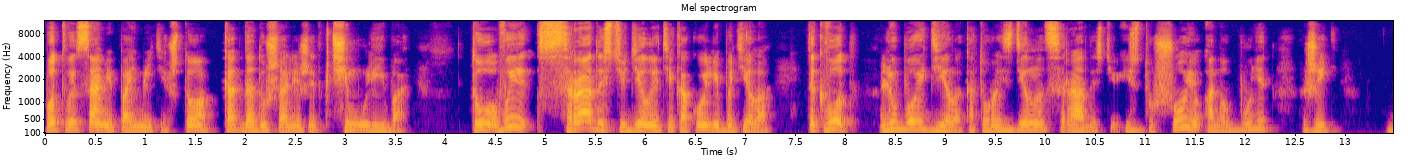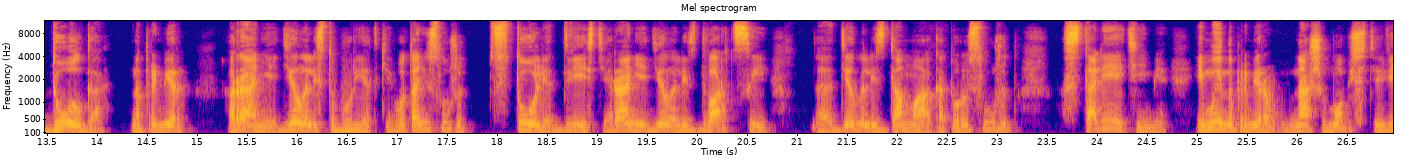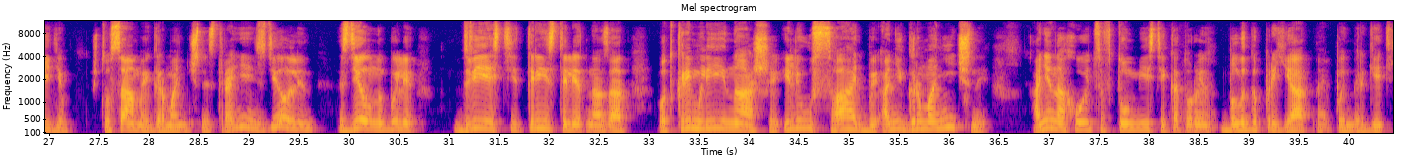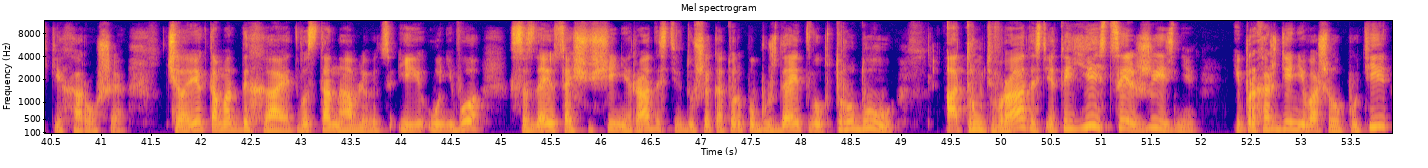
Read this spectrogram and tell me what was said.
Вот вы сами поймите, что когда душа лежит к чему-либо, то вы с радостью делаете какое-либо дело. Так вот, любое дело, которое сделано с радостью и с душою, оно будет жить долго. Например, ранее делались табуретки. Вот они служат 100 лет, 200. Ранее делались дворцы, э, делались дома, которые служат столетиями. И мы, например, в нашем обществе видим, что самые гармоничные строения сделали, сделаны были 200-300 лет назад. Вот Кремли наши или усадьбы, они гармоничны. Они находятся в том месте, которое благоприятное по энергетике, хорошее. Человек там отдыхает, восстанавливается, и у него создается ощущение радости в душе, которое побуждает его к труду. А труд в радость – это и есть цель жизни. И прохождение вашего пути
